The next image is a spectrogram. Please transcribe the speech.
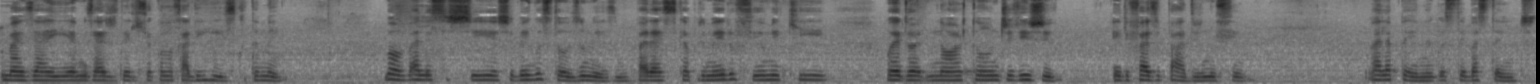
Mas aí a amizade deles é colocada em risco também. Bom, vale assistir, achei bem gostoso mesmo. Parece que é o primeiro filme que o Edward Norton dirigiu. Ele faz o padre no filme. Vale a pena, gostei bastante.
